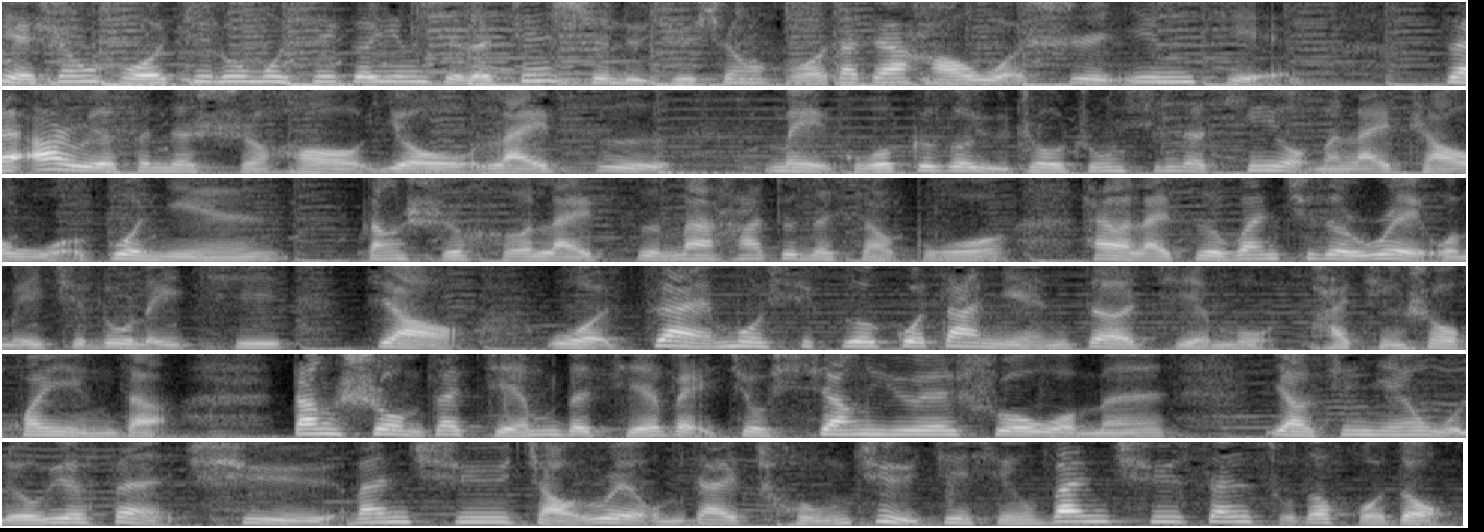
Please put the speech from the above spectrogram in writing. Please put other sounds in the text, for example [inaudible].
姐生活记录墨西哥英姐的真实旅居生活。大家好，我是英姐。在二月份的时候，有来自美国各个宇宙中心的听友们来找我过年。当时和来自曼哈顿的小博，还有来自湾区的瑞，我们一起录了一期叫《我在墨西哥过大年》的节目，还挺受欢迎的。当时我们在节目的结尾就相约说，我们要今年五六月份去湾区找瑞，我们在重聚进行湾区三俗的活动。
